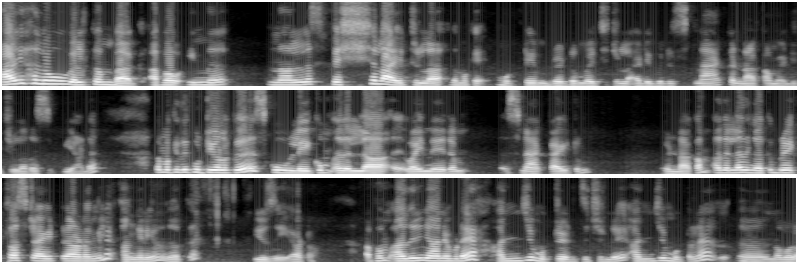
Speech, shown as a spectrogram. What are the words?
ഹായ് ഹലോ വെൽക്കം ബാക്ക് അപ്പോൾ ഇന്ന് നല്ല സ്പെഷ്യൽ ആയിട്ടുള്ള നമുക്ക് മുട്ടയും ബ്രെഡും വെച്ചിട്ടുള്ള അടിപൊളി സ്നാക്ക് ഉണ്ടാക്കാൻ വേണ്ടിയിട്ടുള്ള റെസിപ്പിയാണ് നമുക്കിത് കുട്ടികൾക്ക് സ്കൂളിലേക്കും അതെല്ലാം വൈകുന്നേരം സ്നാക്കായിട്ടും ഉണ്ടാക്കാം. അതെല്ലാം നിങ്ങൾക്ക് ബ്രേക്ക്ഫാസ്റ്റ് ആയിട്ടാണെങ്കിൽ അങ്ങനെയും നിങ്ങൾക്ക് യൂസ് ചെയ്യാം കേട്ടോ. അപ്പം അതിന് ഞാനിവിടെ അഞ്ച് മുട്ട എടുത്തിട്ടുണ്ട്. അഞ്ച് മുട്ടനെ നമ്മൾ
